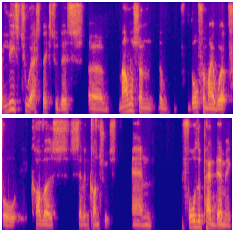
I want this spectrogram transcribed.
at least two aspects to this. Uh, the law firm I work for, covers seven countries. And before the pandemic,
